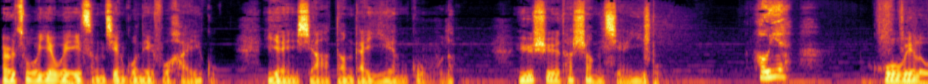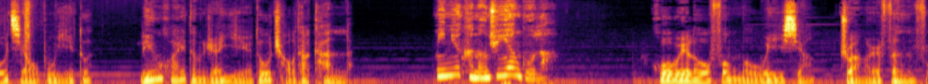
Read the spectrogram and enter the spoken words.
而昨夜未曾见过那副骸骨，眼下当该验骨了。于是他上前一步，侯爷。霍威楼脚步一顿，林怀等人也都朝他看来。民女可能去验骨了。霍威楼凤眸微霞，转而吩咐：“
